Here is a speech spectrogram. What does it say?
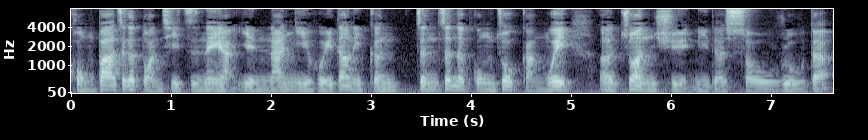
恐怕这个短期之内啊，也难以回到你跟真正的工作岗位而赚取你的收入的。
